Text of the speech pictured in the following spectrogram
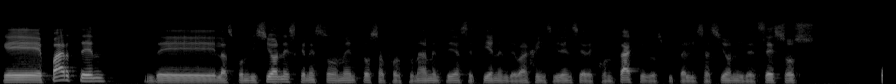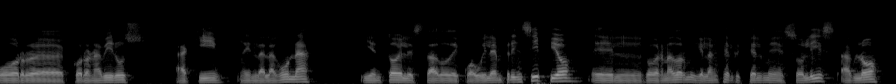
que parten de las condiciones que en estos momentos afortunadamente ya se tienen de baja incidencia de contagios, de hospitalización y decesos por uh, coronavirus aquí en la laguna y en todo el estado de Coahuila. En principio, el gobernador Miguel Ángel Riquelme Solís habló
